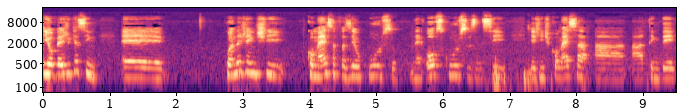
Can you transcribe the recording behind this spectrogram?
e eu vejo que assim, é, quando a gente começa a fazer o curso, né, os cursos em si, e a gente começa a, a atender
